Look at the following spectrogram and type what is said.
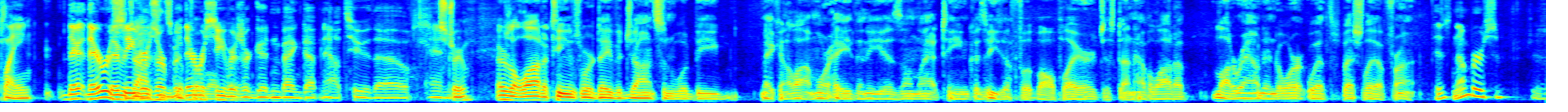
playing. Their, their receivers are good their receivers player. are good and banged up now too, though. And It's true. There's a lot of teams where David Johnson would be making a lot more hay than he is on that team because he's a football player. Just doesn't have a lot of lot of rounding to work with, especially up front. His numbers, his,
